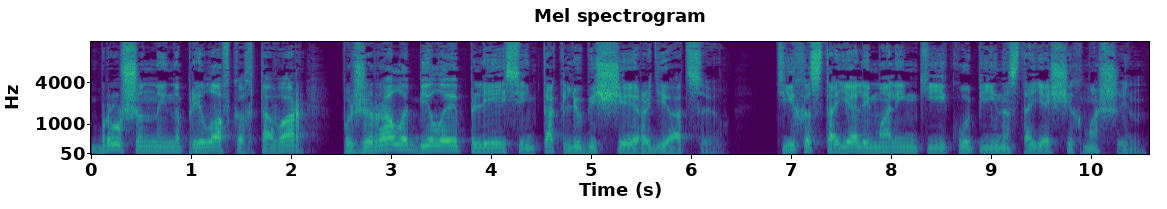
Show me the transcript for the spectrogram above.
Брошенный на прилавках товар пожирала белая плесень, так любящая радиацию. Тихо стояли маленькие копии настоящих машин.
